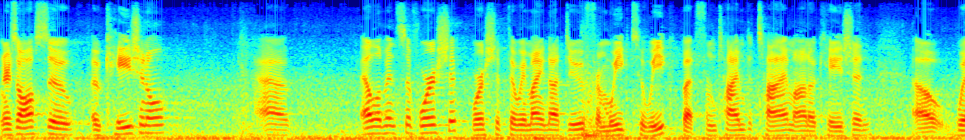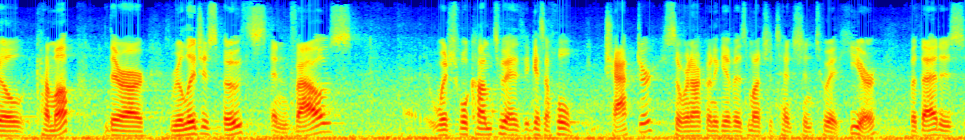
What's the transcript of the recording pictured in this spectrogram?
There's also occasional uh, elements of worship, worship that we might not do from week to week, but from time to time on occasion uh, will come up. There are religious oaths and vows, uh, which will come to, I guess, a whole chapter, so we're not going to give as much attention to it here but that is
